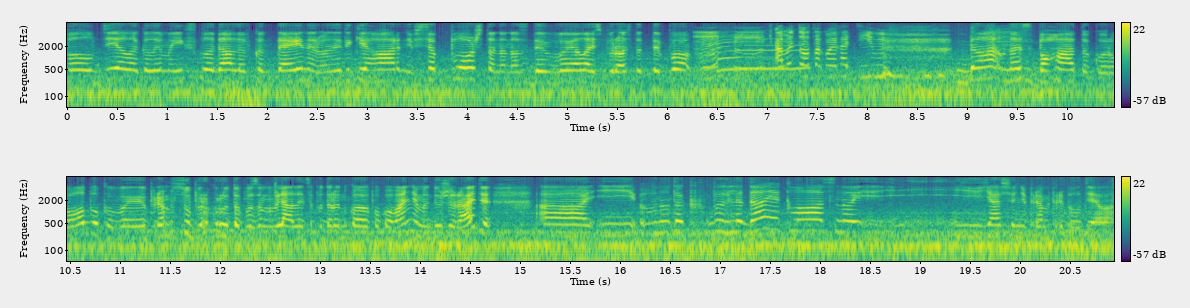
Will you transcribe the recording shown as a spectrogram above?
балділа, коли ми їх складали в контейнер. Вони такі гарні, вся пошта на нас дивилась. Просто типу. А ми то такое хотім. Да, у нас багато коробок. Ви прям супер круто позамовляли це подарункове пакування. Ми дуже раді. А, і воно так виглядає класно. І, і я сьогодні прям прибалділа.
